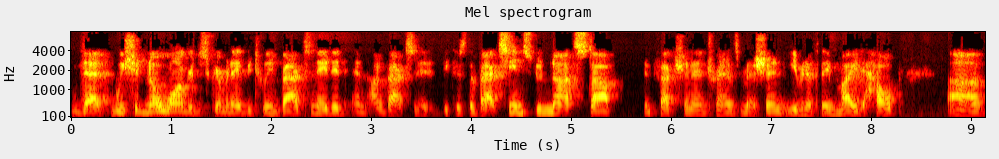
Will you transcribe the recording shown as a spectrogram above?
that we should no longer discriminate between vaccinated and unvaccinated because the vaccines do not stop infection and transmission, even if they might help uh,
